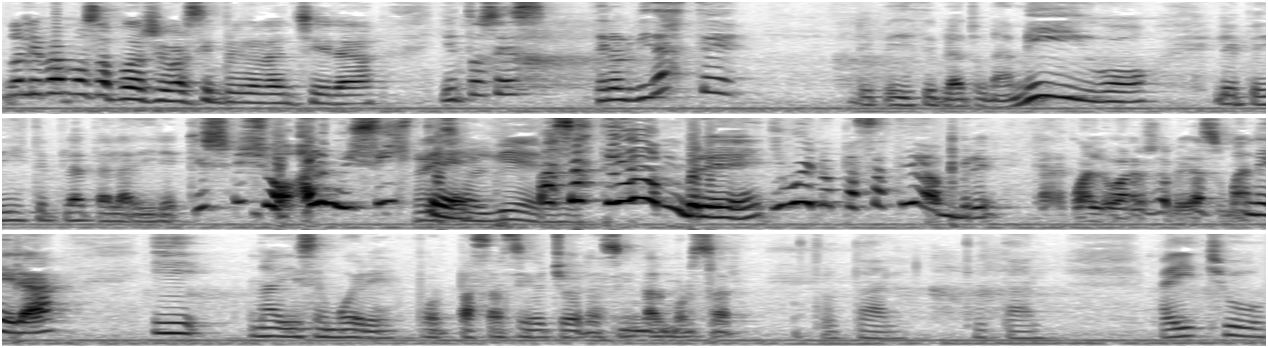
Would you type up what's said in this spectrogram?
No le vamos a poder llevar siempre la lanchera. Y entonces, ¿te lo olvidaste? Le pediste plata a un amigo, le pediste plata a la directa. ¿Qué sé yo? Algo hiciste. Pasaste hambre. Y bueno, pasaste hambre. Cada cual lo va a resolver a su manera. Y nadie se muere por pasarse ocho horas sin almorzar. Total, total. Ahí, Chu,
